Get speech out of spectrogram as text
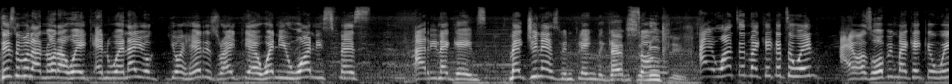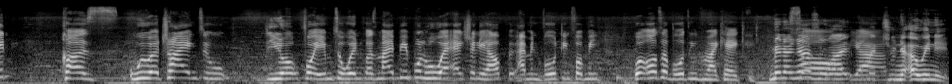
these people are not awake. And when I, your, your head is right here, when you won his first arena games, Mac Jr. has been playing the game. So Absolutely. I wanted Makhekhe to win. I was hoping Makhekhe win because we were trying to, you know, for him to win. Because my people who were actually helping, I mean, voting for me, were also voting for Makhekhe. Mina So, why yeah. McJunior awinile.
